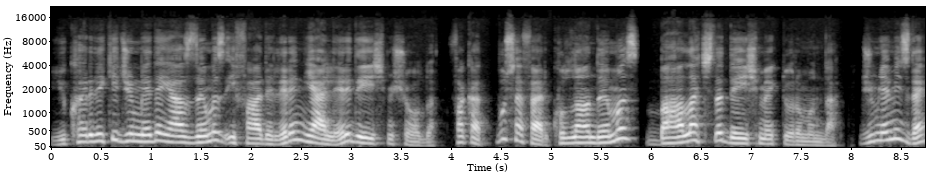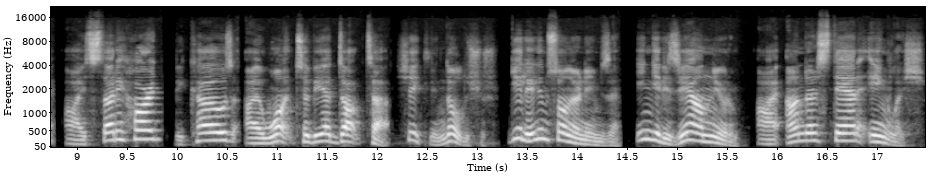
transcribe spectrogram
yukarıdaki cümlede yazdığımız ifadelerin yerleri değişmiş oldu. Fakat bu sefer kullandığımız bağlaç da değişmek durumunda. Cümlemiz de I study hard because I want to be a doctor şeklinde oluşur. Gelelim son örneğimize. İngilizceyi anlıyorum. I understand English.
